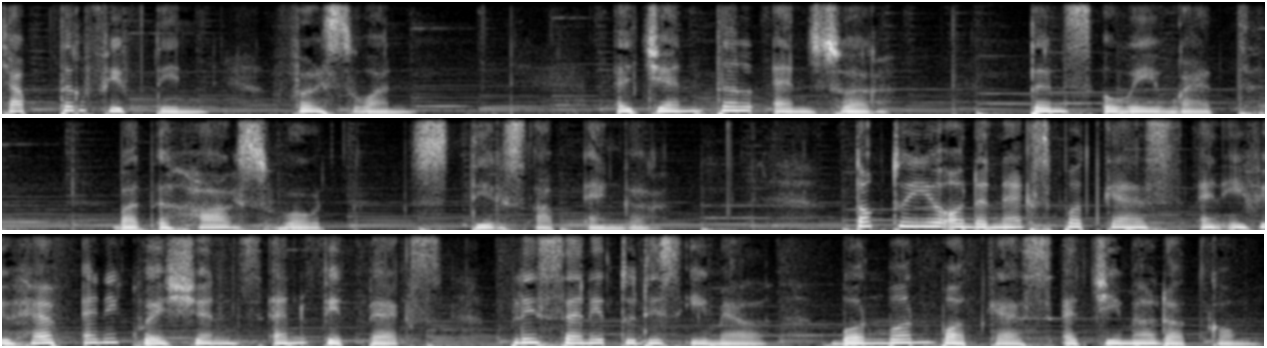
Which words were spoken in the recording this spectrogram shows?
chapter 15, verse 1. A gentle answer turns away wrath, but a harsh word stirs up anger. Talk to you on the next podcast. And if you have any questions and feedbacks, please send it to this email bonbonpodcast at gmail.com.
